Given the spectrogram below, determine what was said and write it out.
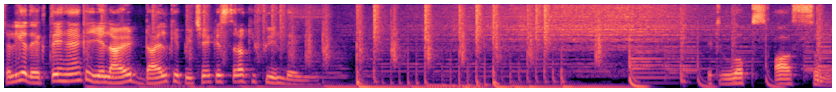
चलिए देखते हैं कि ये लाइट डायल के पीछे किस तरह की फील देगी। It looks awesome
